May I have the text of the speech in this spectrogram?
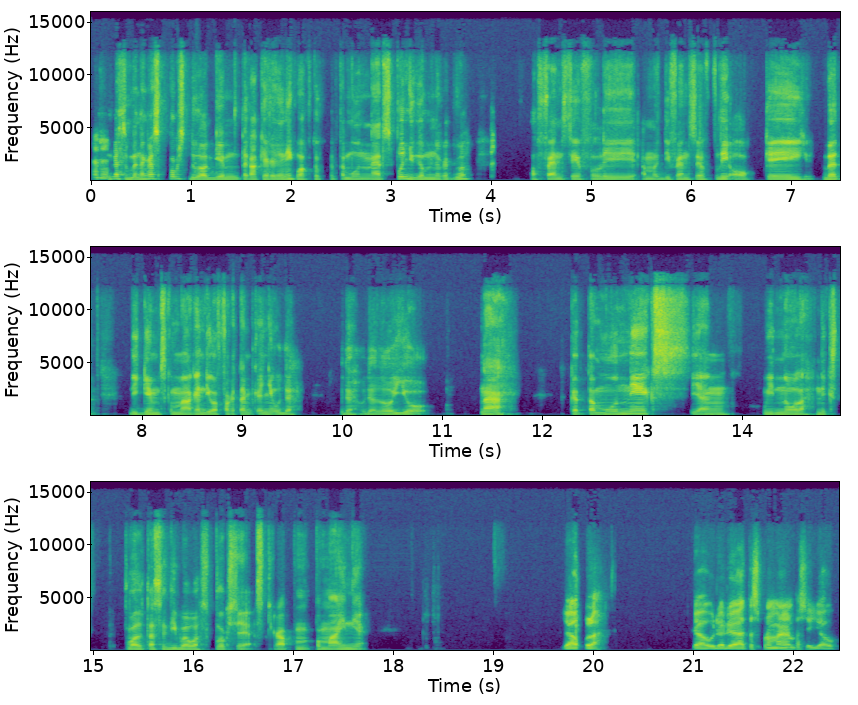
Enggak sebenarnya Spurs dua game terakhir ini waktu ketemu Nets pun juga menurut gua offensively sama defensively oke, but di games kemarin di overtime kayaknya udah udah udah loyo. Nah, ketemu Knicks yang we know lah Knicks kualitasnya di bawah Spurs ya secara pem- pemainnya. Jauh lah. Jauh dari atas permainan pasti jauh.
